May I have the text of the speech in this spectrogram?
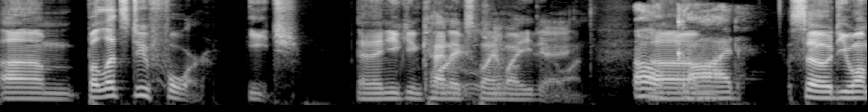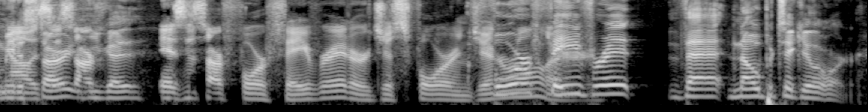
Um but let's do four each. And then you can kind of explain each, why you didn't okay. want. Oh Um, God. So do you want me Now, to start? our- You guys is this our four favorite or just four in general? four or- favorite that no particular order.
